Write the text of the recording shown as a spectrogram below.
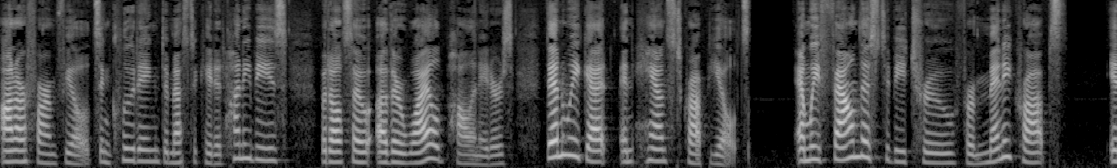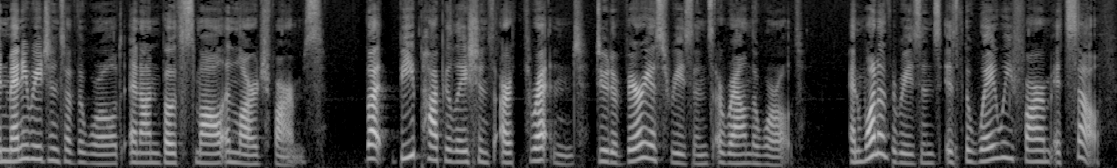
on our farm fields, including domesticated honeybees, but also other wild pollinators, then we get enhanced crop yields. And we found this to be true for many crops in many regions of the world and on both small and large farms. But bee populations are threatened due to various reasons around the world. And one of the reasons is the way we farm itself.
